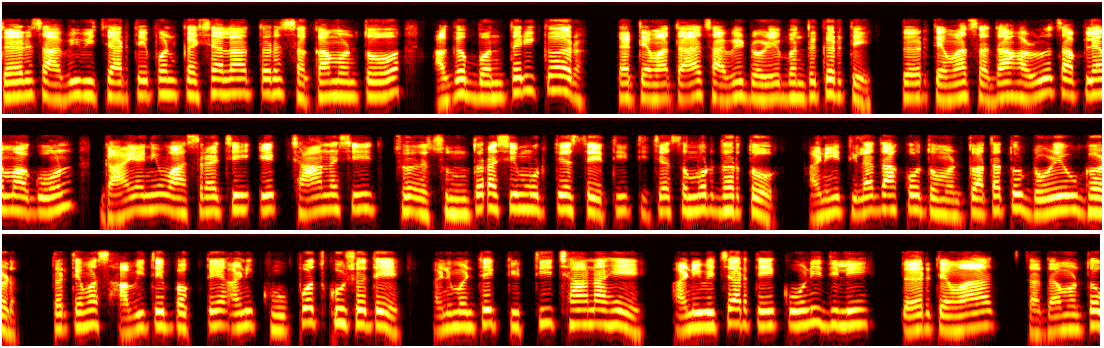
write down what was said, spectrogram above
तर सावी विचारते पण कशाला? तर सखा म्हणतो अगं बंद तरी कर. तर तेव्हा आता सावी डोळे बंद करते. तर तेव्हा सदा हळूच आपल्या मागून गाय आणि वासराची एक छान अशी सुंदर अशी मूर्ती असते ती तिच्या समोर धरतो आणि तिला दाखवतो. म्हणतो आता तू डोळे उघड. तर तेव्हा सावी ते बघते आणि खूपच खुश होते आणि म्हणते किती छान आहे. आणि विचारते कोणी दिली? तर तेव्हा सदा म्हणतो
